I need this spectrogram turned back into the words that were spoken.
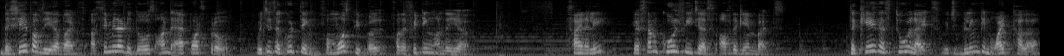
The shape of the earbuds are similar to those on the AirPods Pro, which is a good thing for most people for the fitting on the ear. Finally, we have some cool features of the Game Buds. The case has two lights which blink in white color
